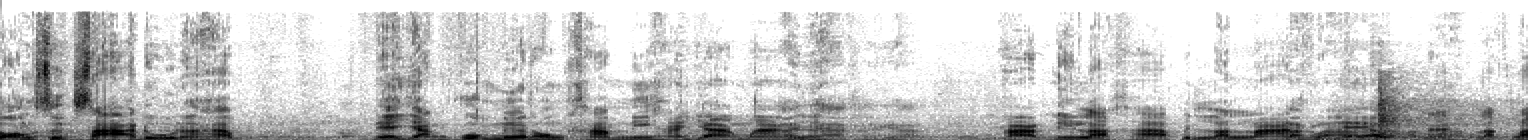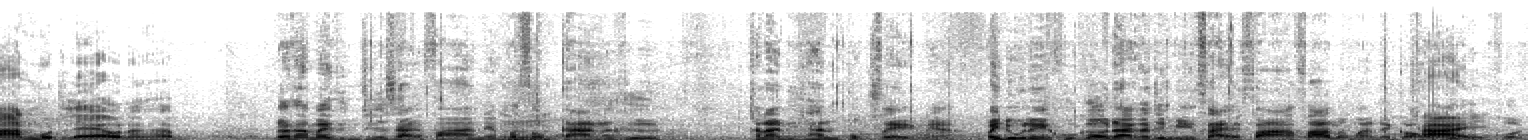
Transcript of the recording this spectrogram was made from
ลองศึกษาดูนะครับ เนี่ยอย่างพวกเนื้อทองคำนี่หายากมากหานะยากหายาก พาร์ทนี่ราคาเป็นล้านล้านหลัๆกหมดล้าน แล้วหลักล้านนะหลักล้านหมดแล้วนะครับ แล้วทำไมถึงชื่อสายฟ้าเนี่ยอืม ประสบการณ์ก็คือ ขณะที่ท่านปลุกเสกเนี่ยไปดูใน Google ได้ก็จะมีสายฟ้าฟาดลงมาในกองวัตใช่ถุมงคล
